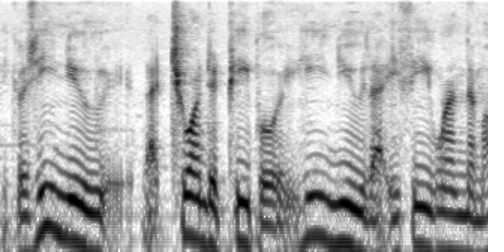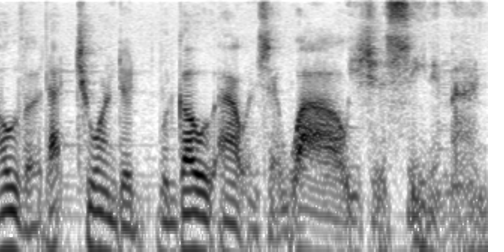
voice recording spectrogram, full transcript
because he knew that 200 people, he knew that if he won them over, that 200 would go out and say, wow, you should have seen it, man.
